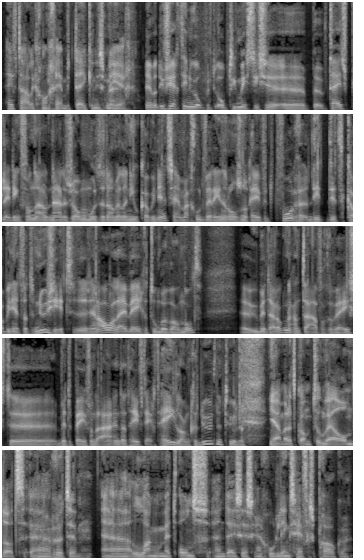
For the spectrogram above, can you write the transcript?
heeft eigenlijk gewoon geen betekenis nee. meer. Nee, want u zegt in uw optimistische uh, tijdsplanning van nou, na de zomer moet er dan wel een nieuw kabinet zijn. Maar goed, we herinneren ons nog even het vorige, dit, dit kabinet wat er nu zit. Er zijn allerlei wegen toen bewandeld. Uh, u bent daar ook nog aan tafel geweest uh, met de PvdA. En dat heeft echt heel lang geduurd natuurlijk. Ja, maar dat kwam toen wel omdat Rutte lang met ons, en D66 en GroenLinks, heeft gesproken.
